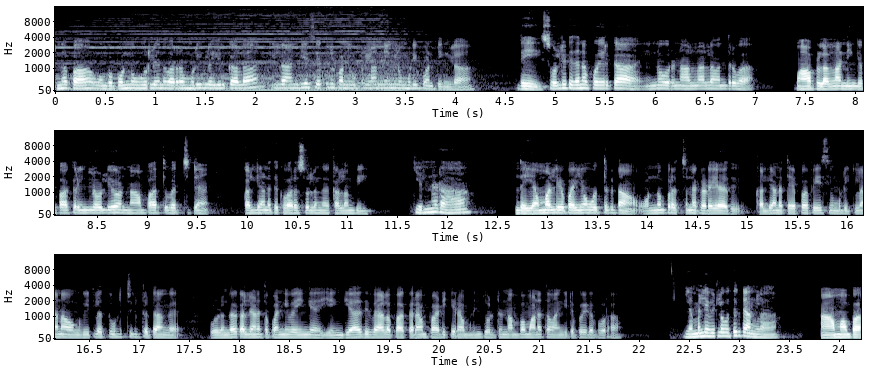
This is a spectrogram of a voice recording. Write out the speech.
என்னப்பா உங்கள் பொண்ணு ஊர்லேருந்து வர்ற முடிவுல இருக்காளா? இல்லை அங்கேயே செட்டில் பண்ணி விட்டுலாம் நீங்களும் முடிவு பண்ணிட்டீங்களா? டேய் சொல்லிட்டு தானே போயிருக்கா? இன்னும் ஒரு நாலு நாளில் வந்துருவா. மாப்பிள்ளெல்லாம் நீங்கள் பார்க்குறீங்களோ இல்லையோ நான் பார்த்து வச்சுட்டேன். கல்யாணத்துக்கு வர சொல்லுங்க கிளம்பி. என்னடா? இந்த எம்எல்ஏ பையன் ஒத்துக்கிட்டான். ஒன்றும் பிரச்சனை கிடையாது. கல்யாணத்தை எப்போ பேசி முடிக்கலாம்னு அவங்க வீட்டில் துடிச்சுக்கிட்டு இருக்காங்க. ஒழுங்கா கல்யாணத்தை பண்ணி வைங்க. எங்கேயாவது வேலை பார்க்குறான் படிக்கிறான் அப்படின்னு சொல்லிட்டு நம்ம மனத்தை வாங்கிட்டு போயிட போறா. எம்எல்ஏ வீட்டில் ஒத்துக்கிட்டாங்களா? ஆமாப்பா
